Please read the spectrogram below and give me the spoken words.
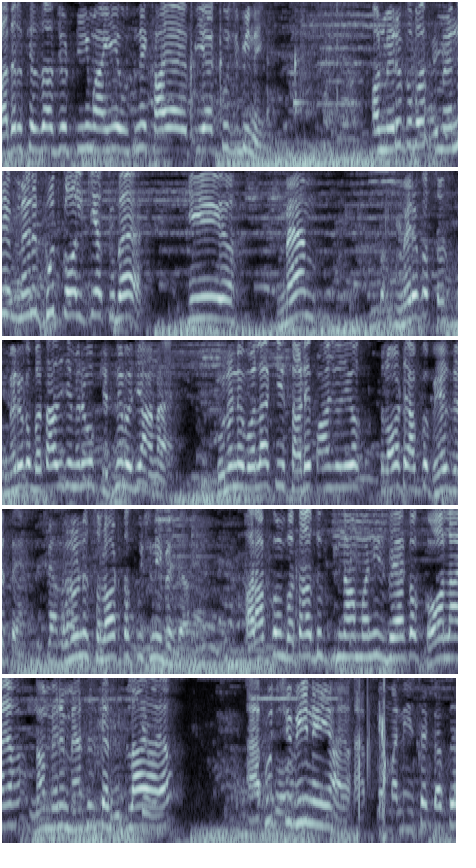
आदर्श के साथ जो टीम आई है, उसने खाया है, पिया कुछ भी नहीं। और मेरे को बस, मैंने मैंने खुद कॉल किया सुबह कि, मैम, मेरे को मेरे को बता दीजिए, मेरे को कितने बजे आना है? उन्होंने बोला कि साढ़े पाँच बजे का स्लॉट है, आपको भेज देते हैं। उन्होंने स्लॉट तक कुछ नहीं भेजा। और आपको मैं बता दूँ कि ना मनीष भैया का कॉल आया, ना मेरे मैसेज का रिप्लाई आया। कुछ भी नहीं आया। आपको मनीष से कब से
